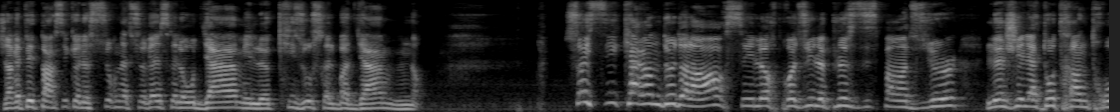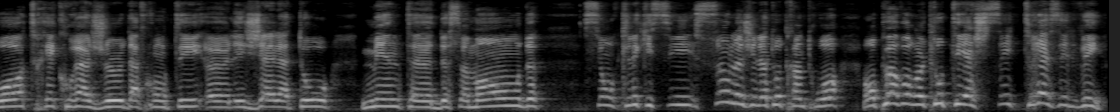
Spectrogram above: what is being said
J'aurais peut-être pensé que le surnaturel serait le haut de gamme et le Kizo serait le bas de gamme. Non. Ça ici, 42$, c'est leur produit le plus dispendieux. Le Gelato 33, très courageux d'affronter euh, les Gelato Mint euh, de ce monde. Si on clique ici sur le Gelato 33, on peut avoir un taux de THC très élevé.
